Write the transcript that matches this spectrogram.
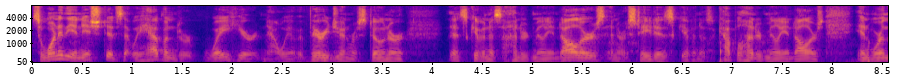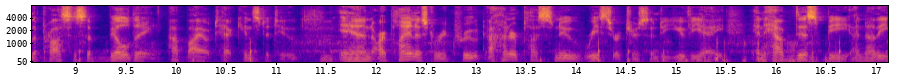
so one of the initiatives that we have underway here now, we have a very generous donor that's given us $100 million, and our state has given us a couple hundred million dollars. And we're in the process of building a biotech institute. Mm-hmm. And our plan is to recruit 100 plus new researchers into UVA and have this be another,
